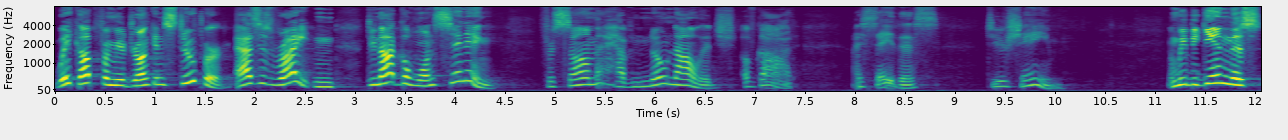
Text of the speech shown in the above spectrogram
Wake up from your drunken stupor, as is right, and do not go on sinning, for some have no knowledge of God. I say this to your shame. And we begin this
